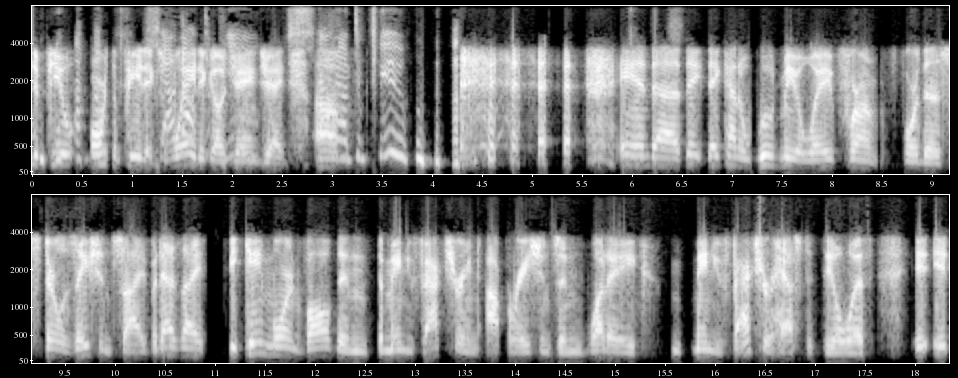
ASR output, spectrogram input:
DePuy Orthopedics. Shout Way to to go, J and J. Shout Um, out to Pew. and uh, they they kind of wooed me away from for the sterilization side. But as I became more involved in the manufacturing operations and what a manufacturer has to deal with, it it,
